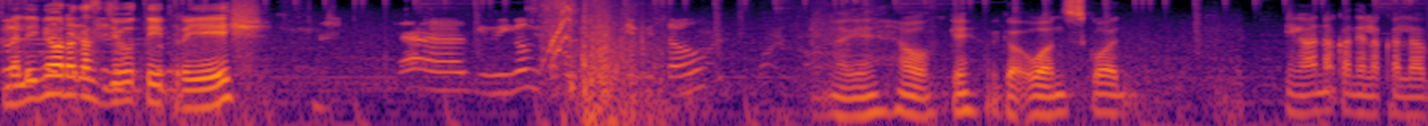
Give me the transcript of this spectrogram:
Nalingaw na kas duty, Trish. Yeah, gimingaw bitaw. Okay, oh, okay. We got one squad. Ingana ka nila ka lab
